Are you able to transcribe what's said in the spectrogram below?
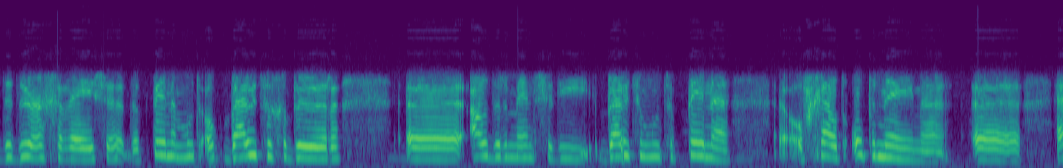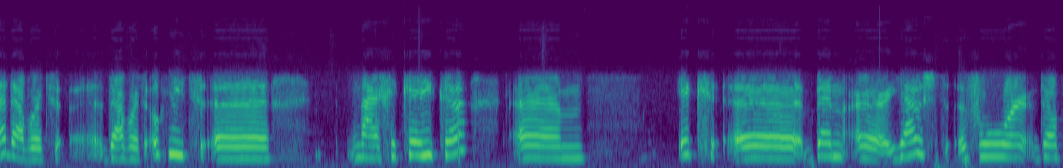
de deur gewezen. Dat pinnen moet ook buiten gebeuren. oudere mensen die buiten moeten pinnen of geld opnemen... Hè, daar, wordt, uh, daar wordt ook niet uh, naar gekeken. Um, ik uh, ben er juist voor dat...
